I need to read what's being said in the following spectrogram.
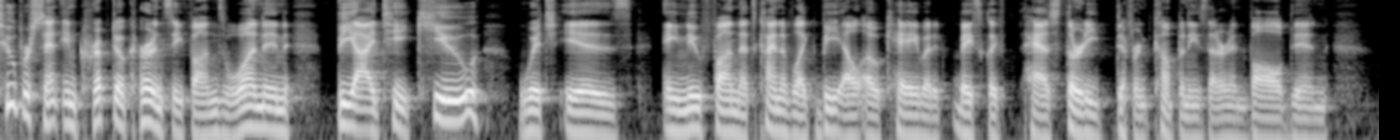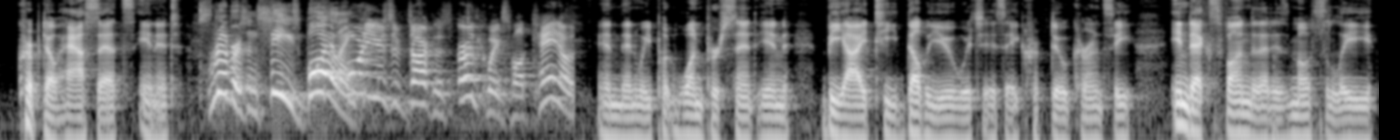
2% in cryptocurrency funds, one in BITQ, which is a new fund that's kind of like BLOK, but it basically has 30 different companies that are involved in crypto assets in it. Rivers and seas boiling. 40 years of darkness, earthquakes, volcanoes. And then we put 1% in BITW, which is a cryptocurrency index fund that is mostly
